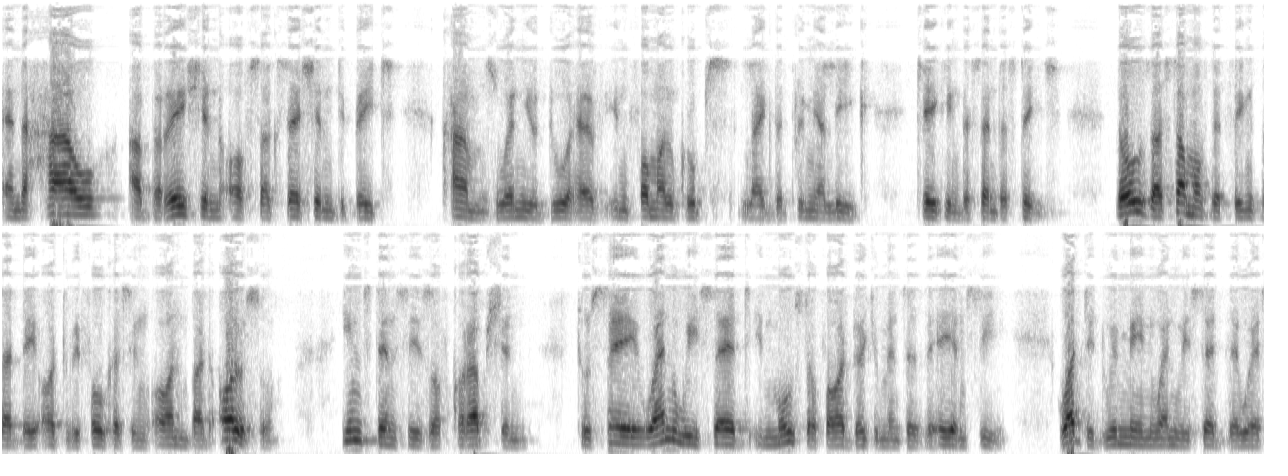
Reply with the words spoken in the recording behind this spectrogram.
and how aberration of succession debate comes when you do have informal groups like the Premier League taking the center stage. Those are some of the things that they ought to be focusing on, but also instances of corruption to say when we said in most of our documents as the ANC what did we mean when we said there were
